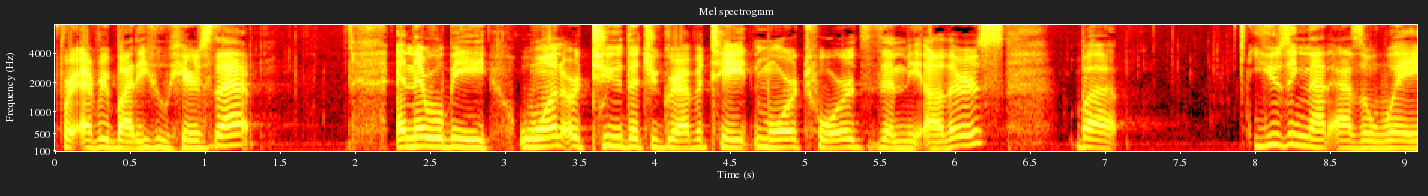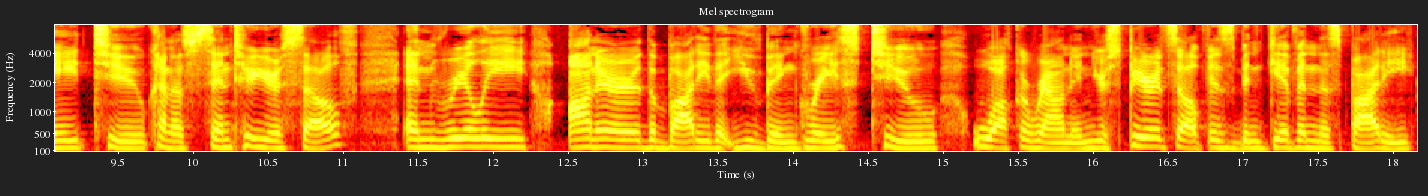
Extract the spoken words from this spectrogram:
for everybody who hears that. And there will be one or two that you gravitate more towards than the others. But using that as a way to kind of center yourself and really honor the body that you've been graced to walk around in. Your spirit self has been given this body.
